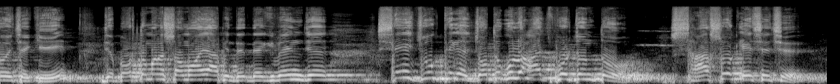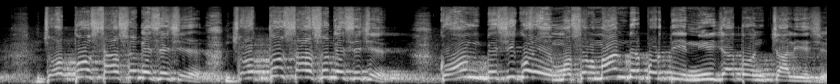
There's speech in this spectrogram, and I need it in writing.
রয়েছে কি? যে বর্তমান সময়ে আপনি দেখবেন যে সেই যুগ থেকে যতগুলো আজ পর্যন্ত শাসক এসেছে, যত শাসক এসেছে, যত শাসক এসেছে, কম বেশি করে মুসলমানদের প্রতি নির্যাতন চালিয়েছে।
